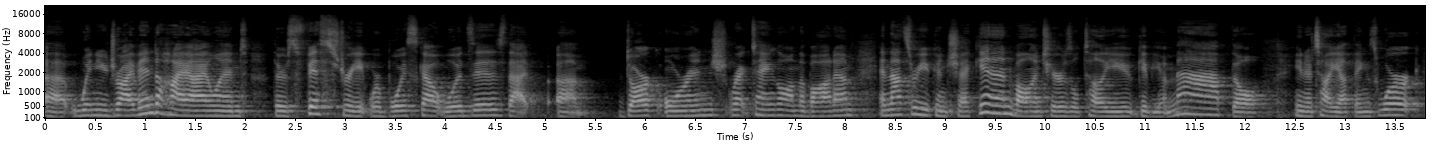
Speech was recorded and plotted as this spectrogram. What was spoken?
uh, when you drive into High Island, there's Fifth Street where Boy Scout Woods is, that um, dark orange rectangle on the bottom, and that's where you can check in. Volunteers will tell you, give you a map, they'll you know, tell you how things work.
